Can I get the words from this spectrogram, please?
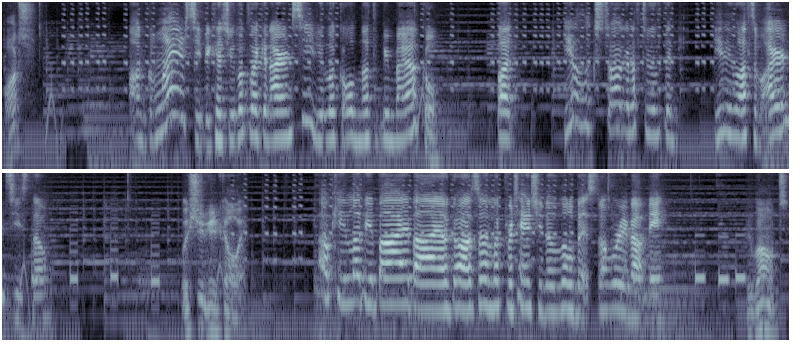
what? Uncle Ironseed, because you look like an Iron Seed. You look old enough to be my uncle. But you don't look strong enough to have been eating lots of Iron Seeds though. We should get going. Okay, love you. Bye bye. I'll go outside and look for Tanjy in a little bit, so don't worry about me. We won't.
